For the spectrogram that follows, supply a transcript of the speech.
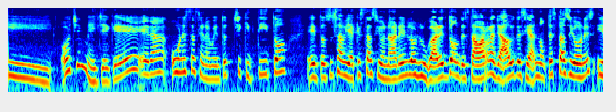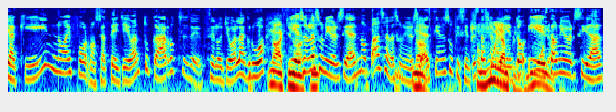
y, oye, me llegué, era un estacionamiento chiquitito, entonces había que estacionar en los lugares donde estaba rayado y decía, no te estaciones y aquí no hay forma, o sea, te llevan tu carro, se, se lo lleva la grúa No, aquí y no, eso en las universidades no pasa, las universidades No. tienen suficiente estacionamiento amplios, y esta universidad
